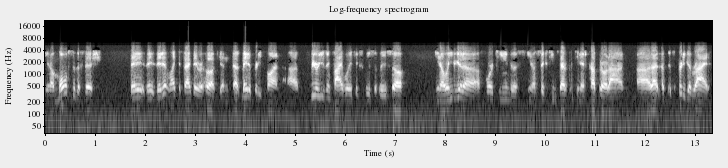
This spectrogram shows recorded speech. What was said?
you know, most of the fish, they they they didn't like the fact they were hooked, and that made it pretty fun. Uh, we were using five weights exclusively, so you know, when you get a, a 14 to you know 16, 17 inch cutthroat on, uh, that it's a pretty good ride.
